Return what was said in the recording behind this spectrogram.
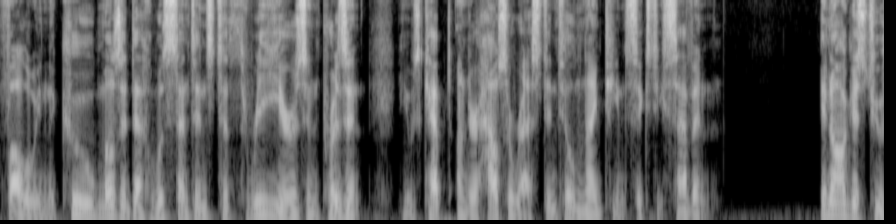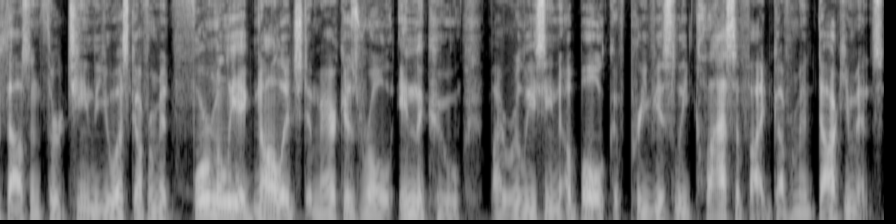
Following the coup, Mossadegh was sentenced to three years in prison. He was kept under house arrest until 1967. In August 2013, the U.S. government formally acknowledged America's role in the coup by releasing a bulk of previously classified government documents,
